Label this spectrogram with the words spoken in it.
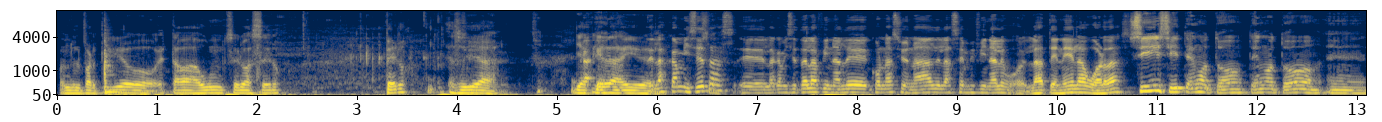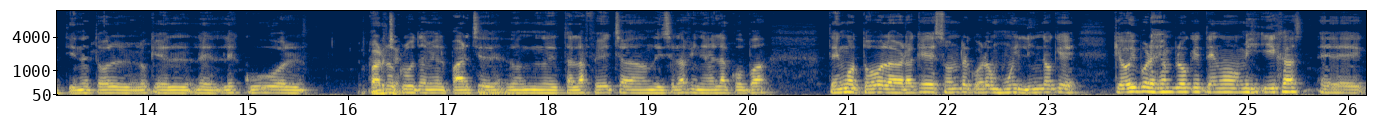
cuando el partido estaba aún 0 a 0. Pero eso ya, ya Ah, queda ahí. De las camisetas, eh, la camiseta de la final de, con Nacional, de las semifinales, ¿la tenés, la guardas? Sí, sí, tengo todo, tengo todo. eh, tiene todo el- lo que es el, el- el escudo, el, parche. club también, el parche, de donde está la fecha, donde dice la final de la Copa. Tengo todo, la verdad que son recuerdos muy lindos que, que hoy, por ejemplo, que tengo mis hijas, eh,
